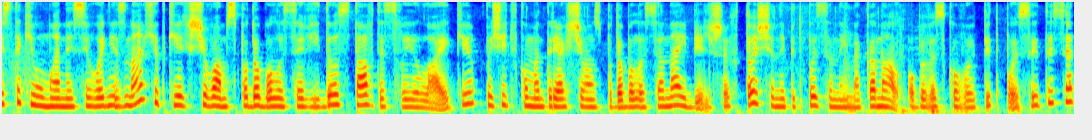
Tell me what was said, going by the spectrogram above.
Ось такі у мене сьогодні знахідки. Якщо вам сподобалося відео, ставте свої лайки, пишіть в коментарях, що вам сподобалося найбільше. Хто ще не підписаний на канал, обов'язково підписуйтеся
